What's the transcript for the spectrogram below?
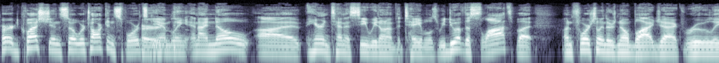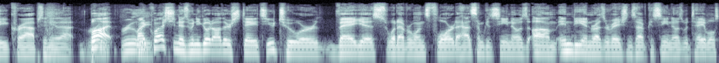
Heard question. So we're talking sports Heard. gambling, and I know uh, here in Tennessee we don't have the tables. We do have the slots, but unfortunately there's no blackjack, roulette, craps, any of that. But my question is, when you go to other states, you tour Vegas, whatever ones. Florida has some casinos. Um, Indian reservations have casinos with tables.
